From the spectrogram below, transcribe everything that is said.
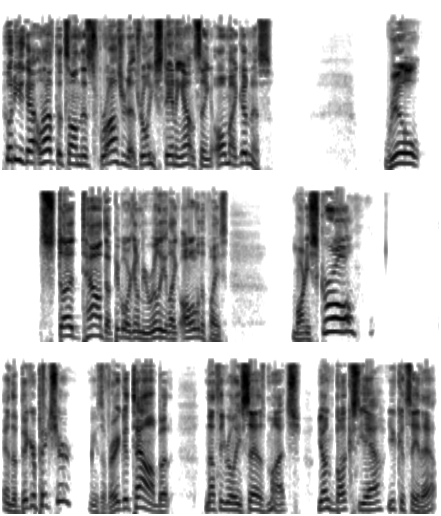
who do you got left that's on this roster that's really standing out and saying, oh my goodness? Real stud talent that people are going to be really like all over the place. Marty Scurll, in the bigger picture, he's a very good talent, but nothing really says much. Young Bucks, yeah, you could say that.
